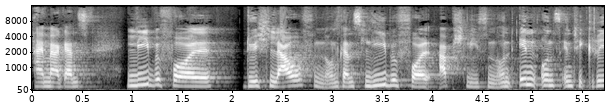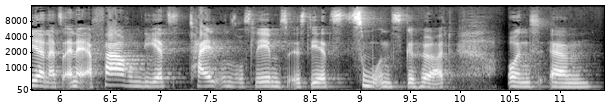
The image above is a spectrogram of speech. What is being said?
einmal ganz liebevoll durchlaufen und ganz liebevoll abschließen und in uns integrieren als eine Erfahrung, die jetzt Teil unseres Lebens ist, die jetzt zu uns gehört. Und ähm,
